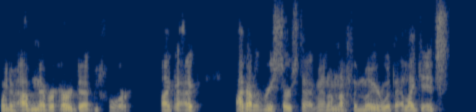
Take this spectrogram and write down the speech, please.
wait a minute i've never heard that before. Like i i gotta research that man. I'm not familiar with that. Like it's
